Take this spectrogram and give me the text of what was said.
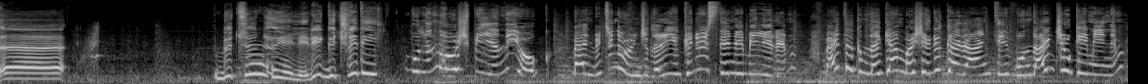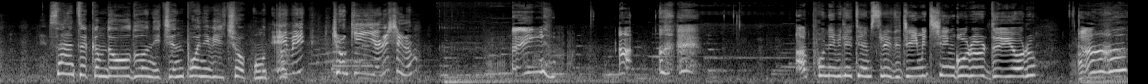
eee, bütün üyeleri güçlü değil. Bunun hoş bir yanı yok. Ben bütün oyuncuların yükünü üstlenebilirim. Ben takımdayken başarı garanti. Bundan çok eminim. Sen takımda olduğun için Ponyville çok mutlu. Evet, çok iyi yarışırım. Ay. Aa, Ponyville'i temsil edeceğim için gurur duyuyorum. Aha.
